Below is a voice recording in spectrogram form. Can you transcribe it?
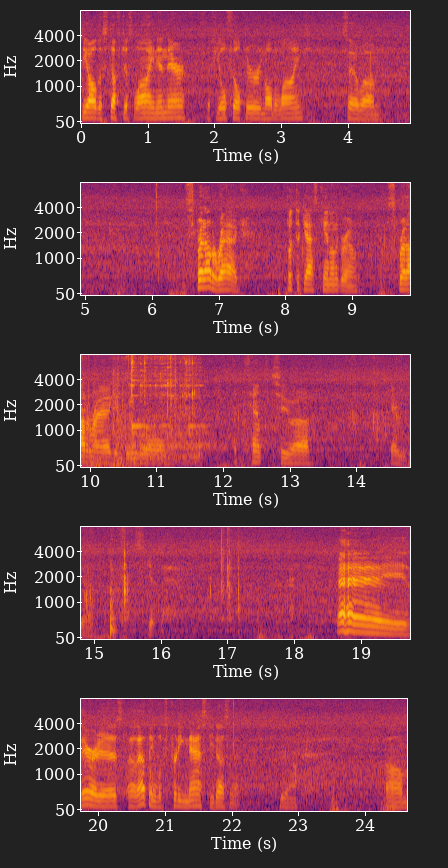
See all the stuff just lying in there, the fuel filter and all the lines. So um, spread out a rag. Put the gas can on the ground. Spread out a rag, and we will attempt to. Uh, there you go. Let's get. Hey, there it is. Oh, that thing looks pretty nasty, doesn't it? Yeah. Um,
